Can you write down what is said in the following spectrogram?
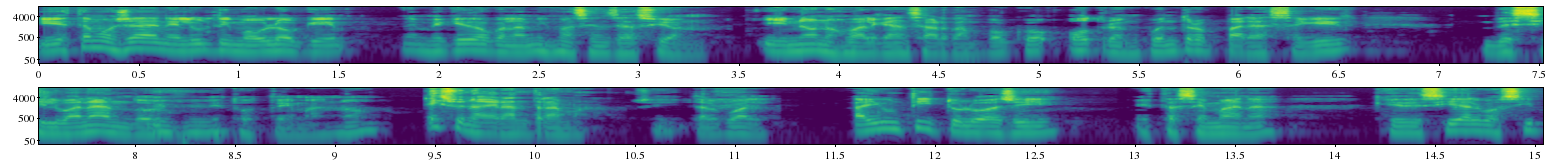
Y estamos ya en el último bloque. Me quedo con la misma sensación. Y no nos va a alcanzar tampoco otro encuentro para seguir desilvanando estos temas, ¿no? Es una gran trama. Sí, tal cual. Hay un título allí, esta semana, que decía algo así,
